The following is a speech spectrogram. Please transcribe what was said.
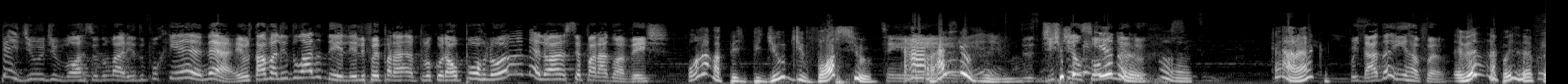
pediu o divórcio do marido, porque, né, eu estava ali do lado dele. Ele foi para procurar o pornô, é melhor separar de uma vez. Porra, mas pe- pediu divórcio? Sim. Caralho, velho. Dispensou o Menino. menino. Caraca. Cuidado aí, Rafael. É verdade? Pois é. Pois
